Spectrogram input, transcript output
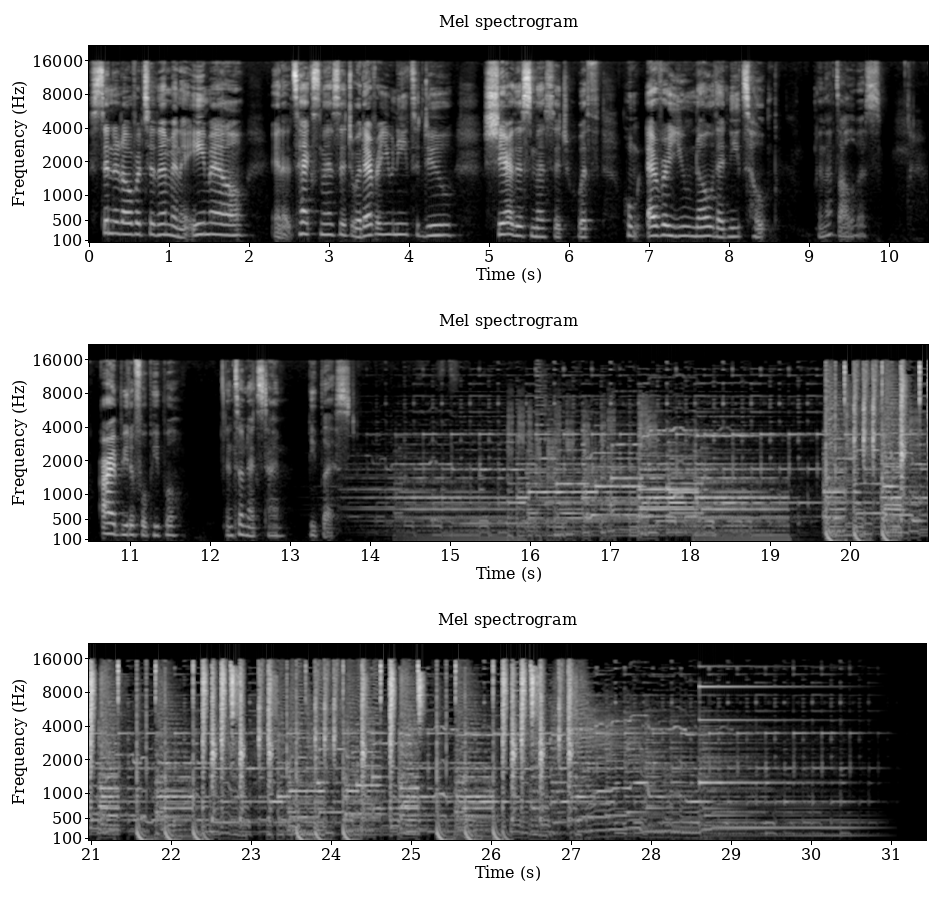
Send it over to them in an email, in a text message, whatever you need to do. Share this message with whomever you know that needs hope. And that's all of us. All right, beautiful people. Until next time, be blessed.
